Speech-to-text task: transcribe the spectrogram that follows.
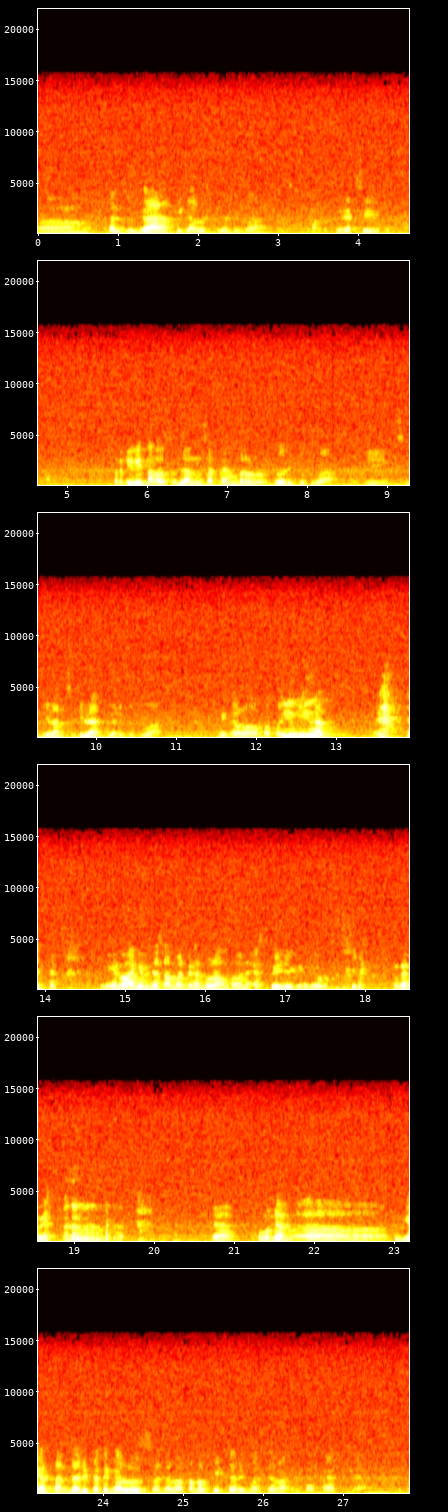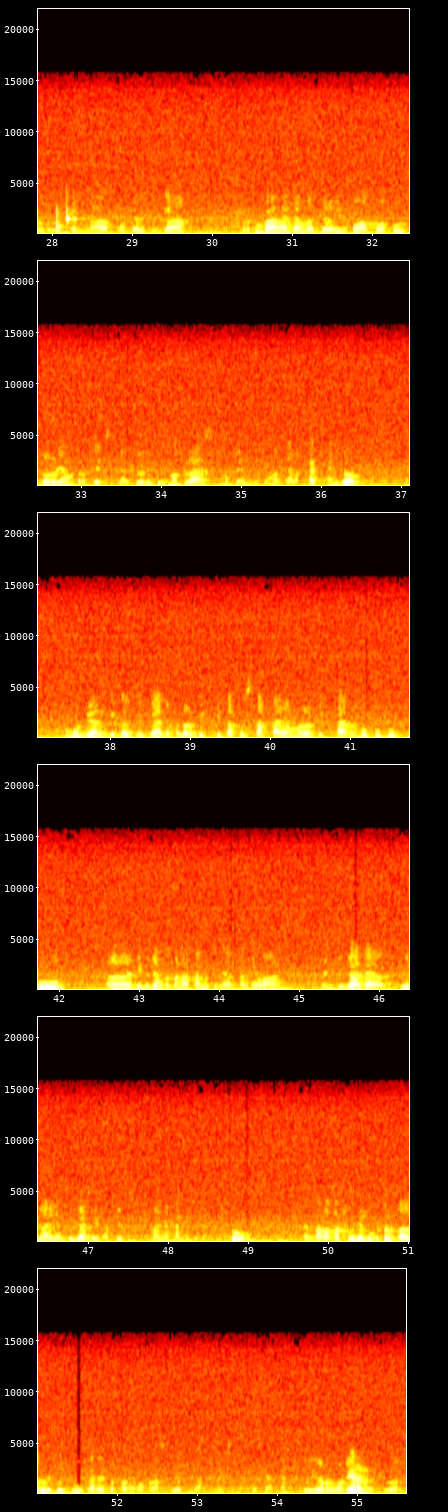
Eh, dan juga di Galus juga juga masuk direksi. Berdiri tanggal 9 September 2002 jadi 99 2002 ini kalau Bapak Ibu ingat ini kan lahirnya sama dengan ulang tahunnya SBY kira-kira begitu ya. benar ya? Ya kemudian eh, kegiatan dari PT Galus adalah penerbit dari majalah Infopet ya kita perlu kenal. Kemudian juga berkembang ada majalah Info Aquaculture yang terbit sejak 2015 kemudian juga majalah Cat and Dog. Kemudian kita juga ada penerbit Kita Pustaka yang menerbitkan buku-buku eh, di bidang peternakan kesehatan hewan. Dan juga ada buku lainnya juga sih tapi kebanyakan di bidang itu. Dan salah satunya buku terbaru itu buku karya Dr. Eko Prasetyo tentang manajemen kesehatan broiler modern luar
